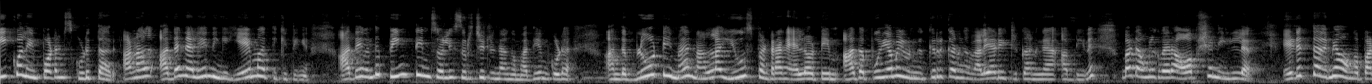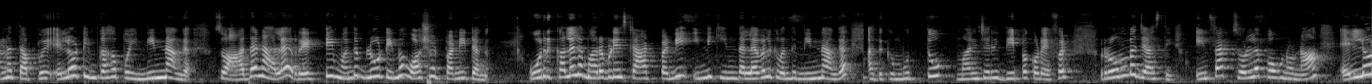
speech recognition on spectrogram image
ஈக்குவல் இம்பார்ட்டன்ஸ் கொடுத்தாரு. ஆனால் அதனாலேயே நீங்கள் ஏமாற்றிக்கிட்டீங்க அதே வந்து பிங்க் டீம் சொல்லி சிரிச்சிட்டு இருந்தாங்க மதியம் கூட. அந்த ப்ளூ டீமை நல்லா யூஸ் பண்ணுறாங்க எல்லோ டீம் அதை புரியாமல் இவங்க கிறுக்கானுங்க விளையாடிட்டு இருக்கானுங்க அப்படின்னு. பட் அவங்களுக்கு வேறு ஆப்ஷன் இல்லை. எடுத்ததுமே அவங்க பண்ண தப்பு எல்லோ டீமுக்காக போய் நின்னாங்க. ஸோ அதனால் ரெட் டீம் வந்து ப்ளூ டீமை வாஷ் அவுட் பண்ணிட்டாங்க. ஒரு கல்லில் மறுபடியும் ஸ்டார்ட் பண்ணி இன்றைக்கி இந்த லெவலுக்கு வந்து நின்னாங்க. அதுக்கு முத்து மஞ்சரி தீபக்கோட எஃபர்ட் ரொம்ப ஜாஸ்தி. இன்ஃபேக்ட் சொல்ல போகணும்னா எல்லோ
